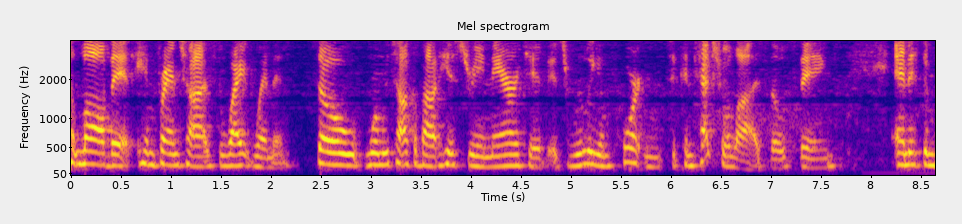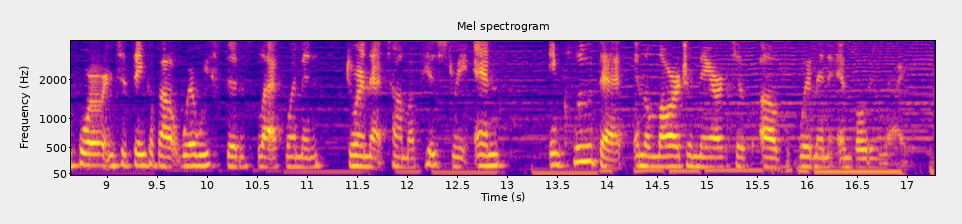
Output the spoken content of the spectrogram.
law that enfranchised white women. So when we talk about history and narrative, it's really important to contextualize those things. And it's important to think about where we stood as Black women during that time of history and include that in the larger narrative of women and voting rights.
